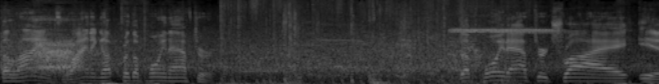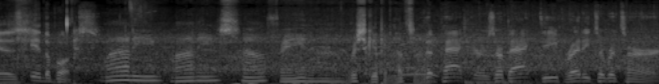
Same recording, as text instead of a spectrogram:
The Lions lining up for the point after. The point after try is in the books. Why do you, why do you so afraid of? We're skipping that song. The Packers are back deep, ready to return.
